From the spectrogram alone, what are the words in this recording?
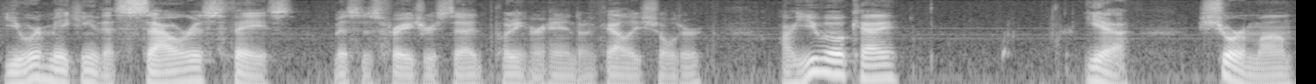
You are making the sourest face, Mrs. Fraser said, putting her hand on Callie's shoulder. Are you okay? Yeah, sure, Mom,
